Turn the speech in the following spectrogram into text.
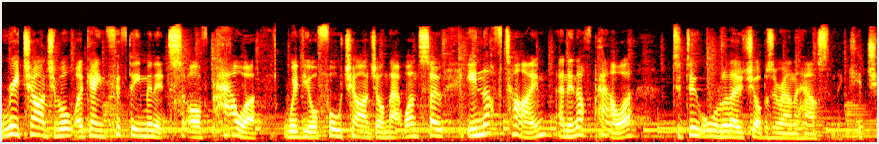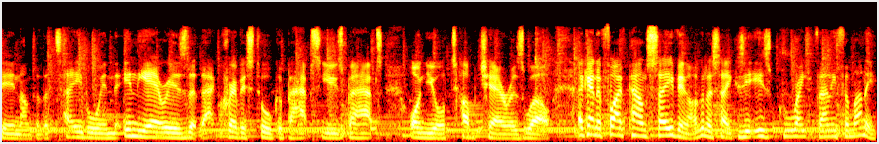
rechargeable. Again, 15 minutes of power with your full charge on that one. So enough time and enough power to do all of those jobs around the house, in the kitchen, under the table, in the, in the areas that that crevice tool could perhaps use, perhaps on your tub chair as well. Again, a £5 saving, I'm going to say, because it is great value for money.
